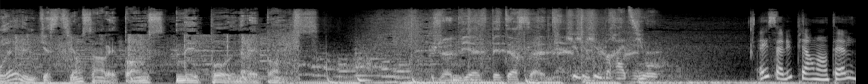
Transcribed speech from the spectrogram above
Pour elle, une question sans réponse n'est pas une réponse. Geneviève Peterson. Cube Radio. Hey, salut Pierre Mantel.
